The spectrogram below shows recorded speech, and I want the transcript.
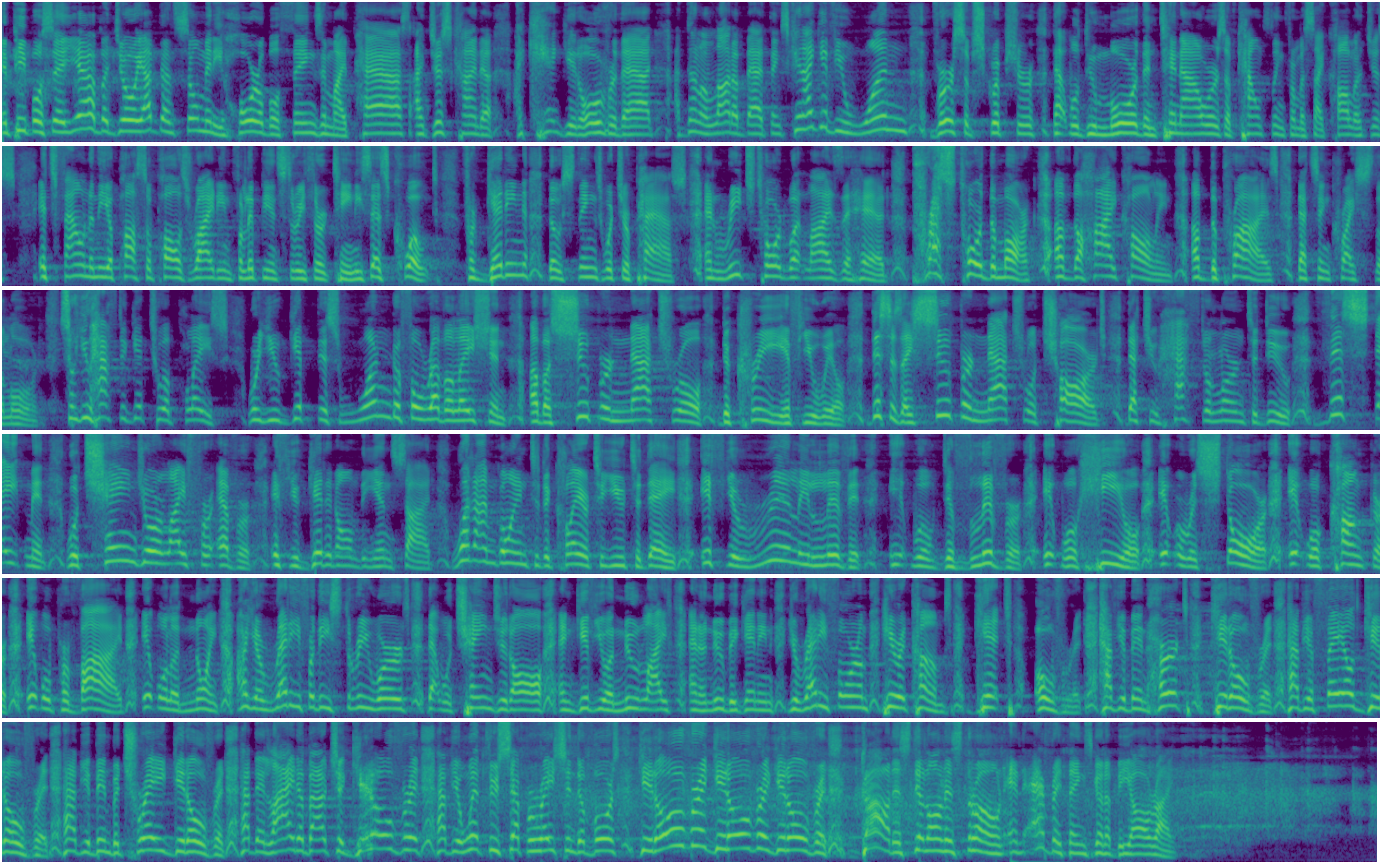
And people say, yeah, but Joey, I've done so many horrible things in my past. I just kind of, I can't get over that. I've done a lot of bad things. Can I give you one verse of scripture that will do more than 10 hours of counseling from a psychologist? It's found in the apostle Paul's writing, Philippians 3.13. He says, quote, forgetting those things which are past and reach toward what lies ahead. Press toward the mark of the high calling of the prize that's in Christ the Lord. So you have to get to a place where you get this wonderful revelation of a supernatural decree, if you will. This is a supernatural charge that you have to learn to do. This statement will change your life forever if you get it on the inside. What I'm going to declare to you today, if you really live it, it will deliver, it will heal, it will restore, it will conquer, it will provide, it will anoint. Are you ready for these three words that will change? Change it all and give you a new life and a new beginning. You're ready for them? Here it comes. Get over it. Have you been hurt? Get over it. Have you failed? Get over it. Have you been betrayed? Get over it. Have they lied about you? Get over it. Have you went through separation, divorce? Get over it. Get over it. Get over it. God is still on his throne and everything's going to be all right.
